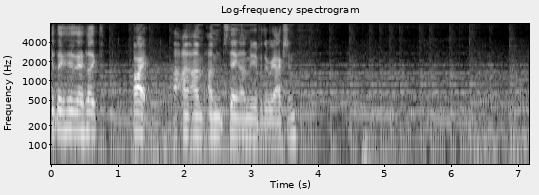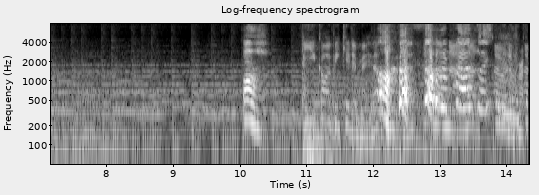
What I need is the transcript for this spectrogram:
I clicked. All right, I, I'm I'm staying on mute for the reaction. Oh, You gotta be kidding me. That's, Oh, that's so no, no, that's depressing. so depressing.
